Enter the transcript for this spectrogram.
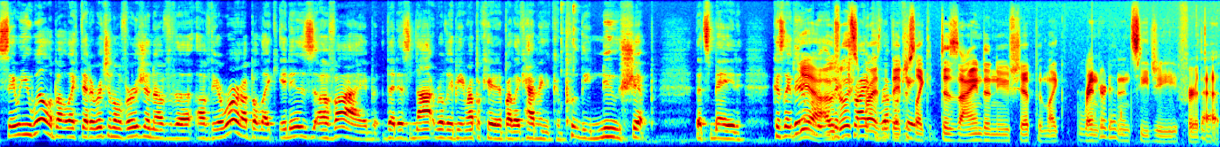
say what you will about like that original version of the of the aurora but like it is a vibe that is not really being replicated by like having a completely new ship that's made. Because like they yeah, I was really surprised that they just like designed a new ship and like rendered it in CG for that.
